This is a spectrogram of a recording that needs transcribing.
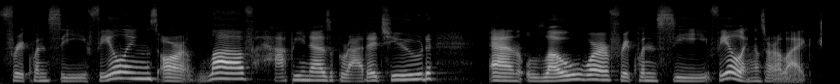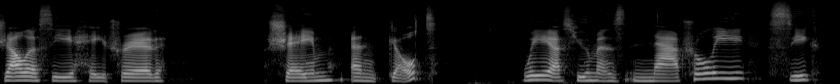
frequency feelings are love, happiness, gratitude. And lower frequency feelings are like jealousy, hatred, shame, and guilt. We as humans naturally seek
